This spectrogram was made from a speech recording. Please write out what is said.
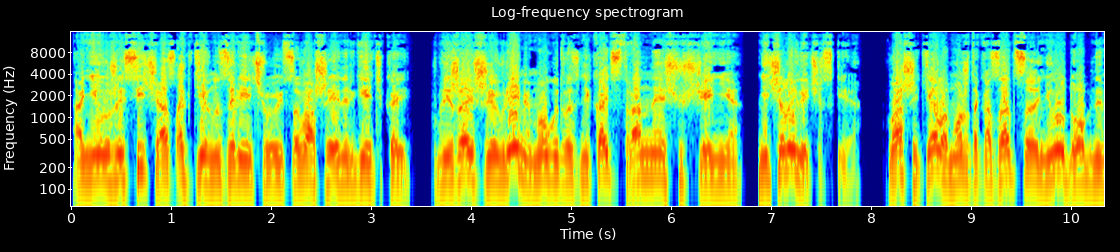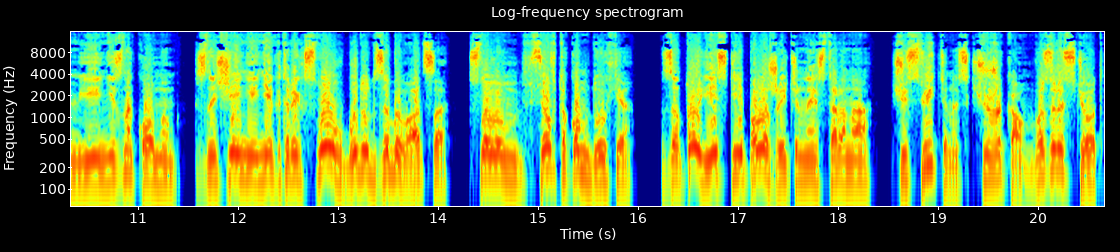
Они уже сейчас активно залечиваются вашей энергетикой. В ближайшее время могут возникать странные ощущения, нечеловеческие. Ваше тело может оказаться неудобным и незнакомым. Значения некоторых слов будут забываться. Словом, все в таком духе. Зато есть и положительная сторона. Чувствительность к чужакам возрастет.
